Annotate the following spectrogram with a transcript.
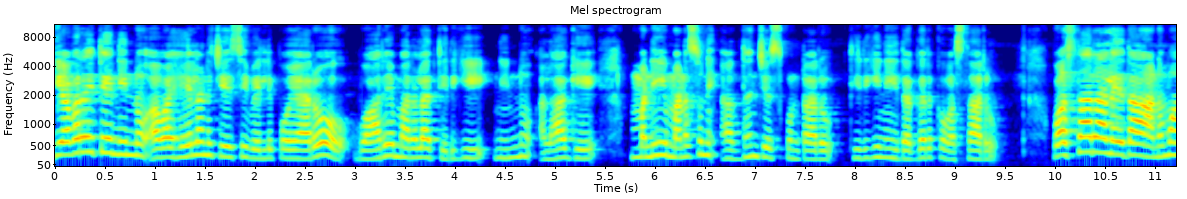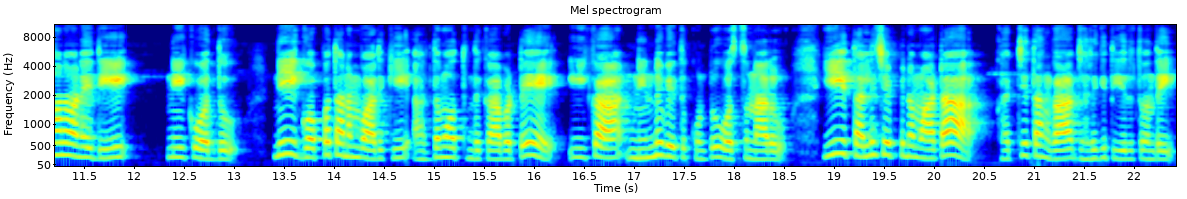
ఎవరైతే నిన్ను అవహేళన చేసి వెళ్ళిపోయారో వారే మరలా తిరిగి నిన్ను అలాగే నీ మనసుని అర్థం చేసుకుంటారు. తిరిగి నీ దగ్గరకు వస్తారు. వస్తారా లేదా అనుమానం అనేది నీకు వద్దు. నీ గొప్పతనం వారికి అర్థమవుతుంది కాబట్టే ఇక నిన్ను వెతుక్కుంటూ వస్తున్నారు. ఈ తల్లి చెప్పిన మాట ఖచ్చితంగా జరిగి తీరుతుంది.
